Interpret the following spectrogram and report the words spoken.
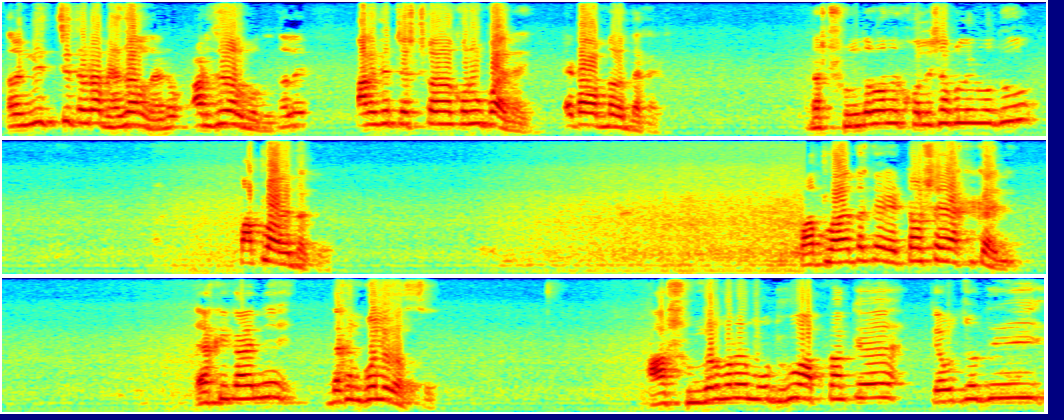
তাহলে নিশ্চিত এটা ভেজাল না এটা অরিজিনাল মধু। তাহলে পানি দিয়ে টেস্ট করার কোনো উপায় নাই এটাও আপনাদের দেখায় এটা সুন্দরবনের খলিশা ফুলের মধু পাতলা হয়ে থাকে। পাতলা হয়ে থাকে এটাও সেই একই কাহিনী। একই কাহিনী দেখেন গলে যাচ্ছে। আর সুন্দরবনের মধু আপনাকে কেউ যদি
